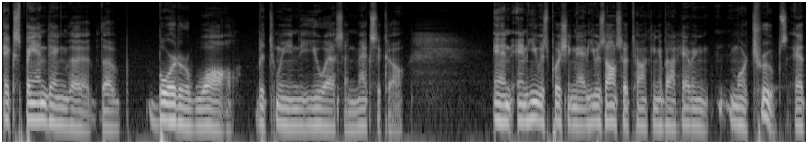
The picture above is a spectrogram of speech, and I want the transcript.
expanding the the border wall between the U.S. and Mexico. And and he was pushing that. He was also talking about having more troops at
